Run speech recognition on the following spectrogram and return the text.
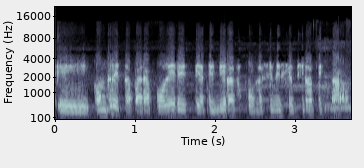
eh, concreta para poder este, atender a las poblaciones que han sido afectadas.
